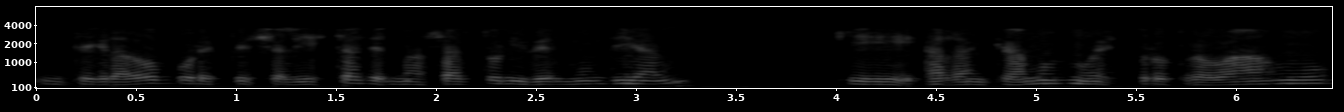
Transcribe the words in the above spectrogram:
integrado por especialistas del más alto nivel mundial que arrancamos nuestro trabajo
